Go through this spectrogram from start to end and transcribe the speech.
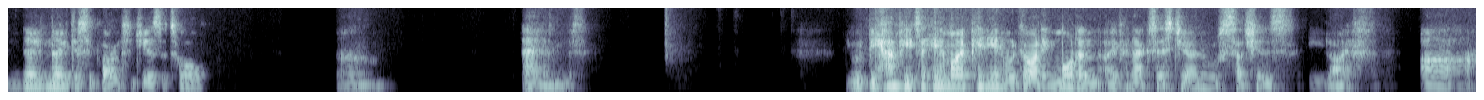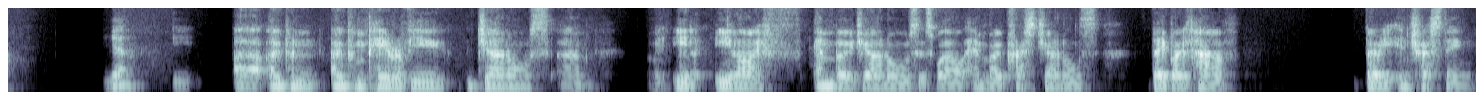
no no disadvantages at all um, and you would be happy to hear my opinion regarding modern open access journals such as eLife. Uh, yeah, uh, open open peer review journals. Um, I mean, eLife, EMBO journals as well, EMBO press journals. They both have very interesting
